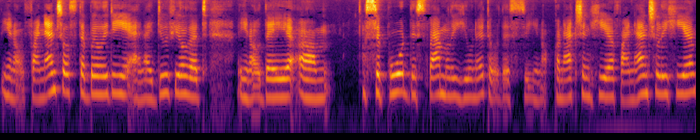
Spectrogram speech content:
you know financial stability, and I do feel that you know they um support this family unit or this you know connection here financially here.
